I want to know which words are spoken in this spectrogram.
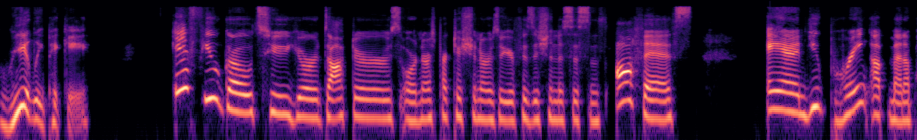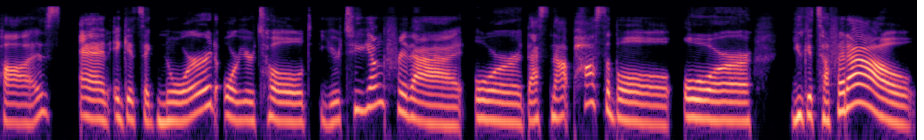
really picky if you go to your doctor's or nurse practitioner's or your physician assistant's office and you bring up menopause and it gets ignored, or you're told you're too young for that, or that's not possible, or you get tough it out,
